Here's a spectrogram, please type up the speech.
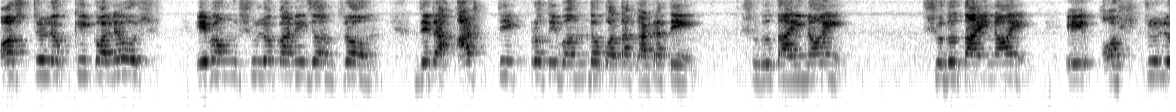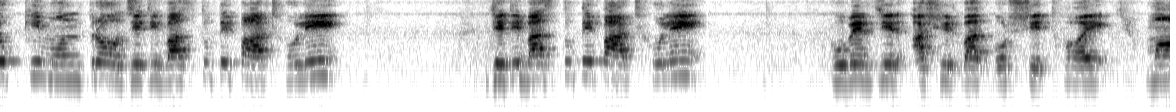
অষ্টলক্ষ্মী কলস এবং সুলোপানি যন্ত্র, যেটা আর্থিক প্রতিবন্ধকতা কাটাতে। শুধু তাই নয়, শুধু তাই নয়, এই অষ্টলক্ষ্মী মন্ত্র যেটি বাস্তুতে পাঠ হলে, যেটি বাস্তুতে পাঠ হলে কুবেরজির আশীর্বাদ বর্ষিত হয়। মা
